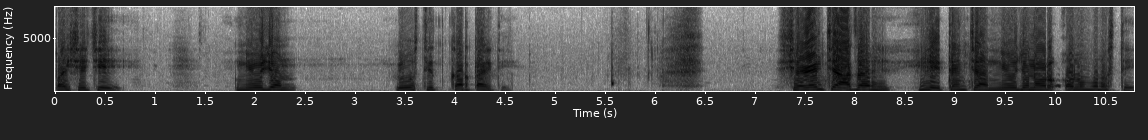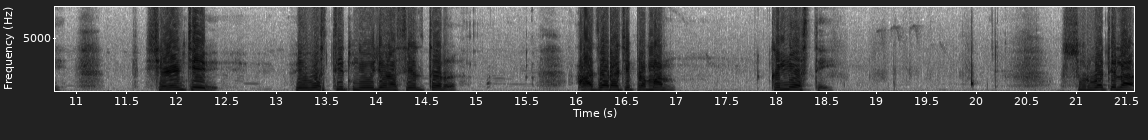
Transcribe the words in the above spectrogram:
पैशाचे नियोजन व्यवस्थित करता येते. शेळ्यांचे आजार हे त्यांच्या नियोजनावर अवलंबून असते. शेळ्यांचे व्यवस्थित नियोजन असेल तर आजाराचे प्रमाण कमी असते. सुरुवातीला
